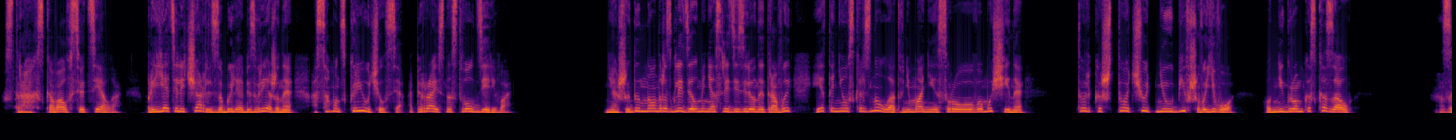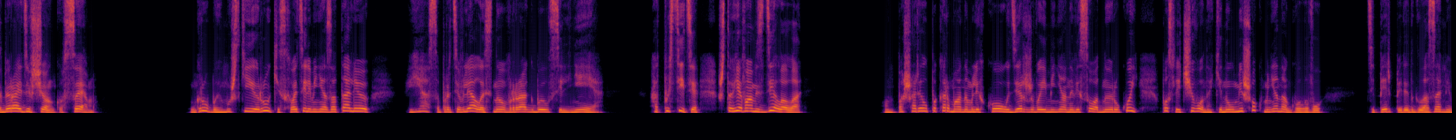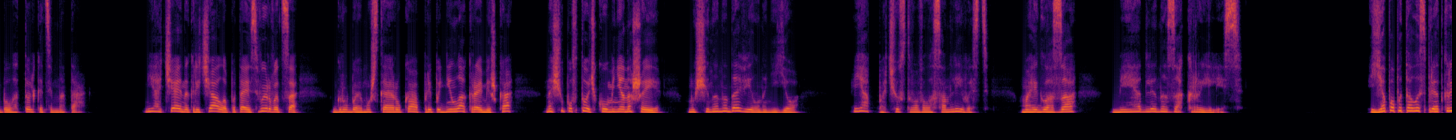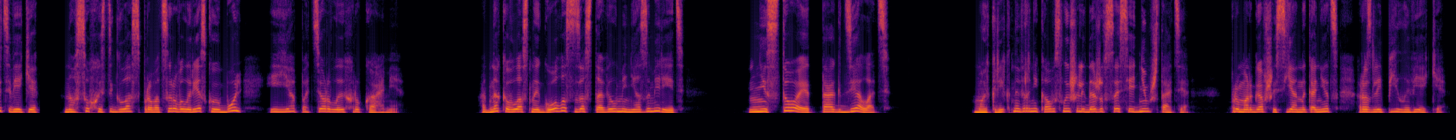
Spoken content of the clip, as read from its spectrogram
Страх сковал все тело. Приятели Чарльза были обезврежены, а сам он скрючился, опираясь на ствол дерева. Неожиданно он разглядел меня среди зеленой травы, и это не ускользнуло от внимания сурового мужчины, только что чуть не убившего его. Он негромко сказал «Забирай девчонку, Сэм!» Грубые мужские руки схватили меня за талию. Я сопротивлялась, но враг был сильнее. «Отпустите! Что я вам сделала?» Он пошарил по карманам, легко удерживая меня на весу одной рукой, после чего накинул мешок мне на голову. Теперь перед глазами была только темнота. Я отчаянно кричала, пытаясь вырваться. Грубая мужская рука приподняла край мешка, нащупав точку у меня на шее — Мужчина надавил на нее. Я почувствовала сонливость. Мои глаза медленно закрылись. Я попыталась приоткрыть веки, но сухость глаз спровоцировала резкую боль, и я потерла их руками. Однако властный голос заставил меня замереть. «Не стоит так делать!» Мой крик наверняка услышали даже в соседнем штате. Проморгавшись, я, наконец, разлепила веки.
